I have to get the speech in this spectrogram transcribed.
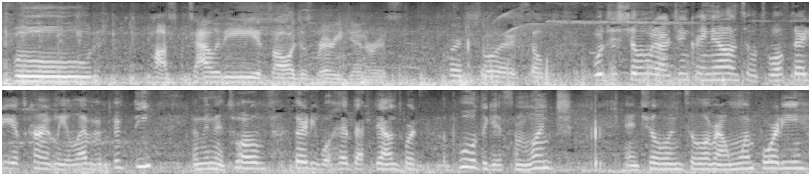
the food, hospitality, it's all just very generous. For sure. So we're just chilling with our drink right now until 12:30. It's currently 11:50, and then at 12:30 we'll head back down towards the pool to get some lunch and chill until around 1:40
